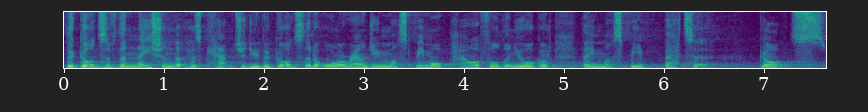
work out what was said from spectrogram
the gods of the nation that has captured you, the gods that are all around you, must be more powerful than your God. They must be better gods.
